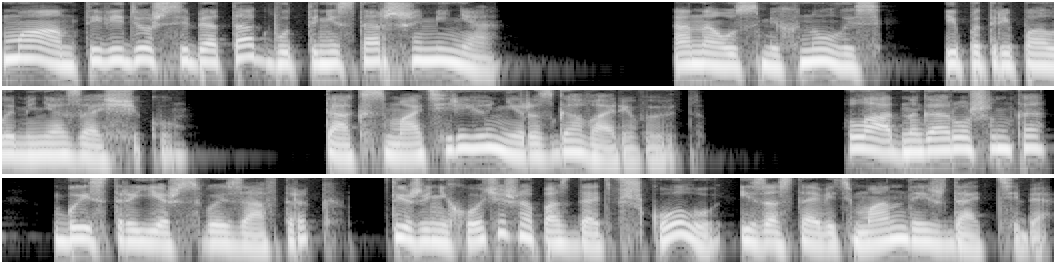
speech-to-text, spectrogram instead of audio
«Мам, ты ведешь себя так, будто не старше меня». Она усмехнулась и потрепала меня за щеку. Так с матерью не разговаривают. «Ладно, Горошенко, быстро ешь свой завтрак. Ты же не хочешь опоздать в школу и заставить Мандой ждать тебя?»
